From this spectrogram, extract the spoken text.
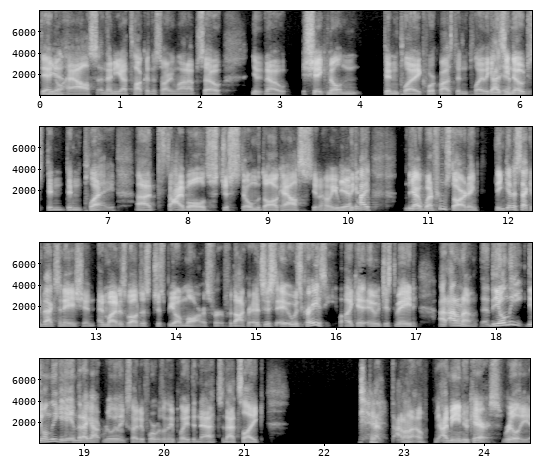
Danuel yeah. House, and then you got Tucker in the starting lineup. So, you know, Shake Milton didn't play, Korkmaz didn't play. The guys yeah. you know just didn't didn't play. Uh Thybulle just still in the doghouse. You know, he, yeah. the guy the guy went from starting, didn't get a second vaccination, and might as well just just be on Mars for for Doctor. It's just it was crazy. Like it, it just made I, I don't know. The only the only game that I got really excited for was when they played the Nets, and that's like I, I, don't know. I mean, who cares? Really,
